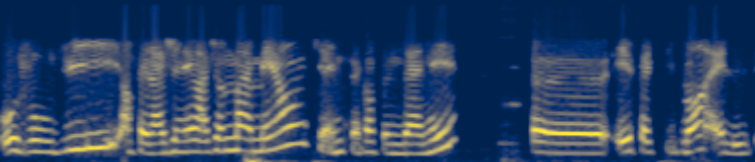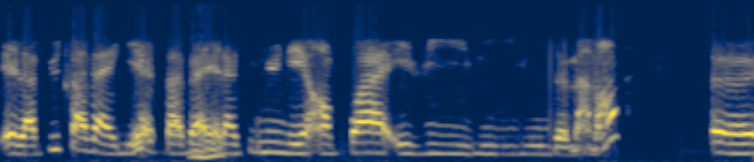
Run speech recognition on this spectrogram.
Aujourd'hui, enfin la génération de ma mère, qui a une cinquantaine d'années, euh, effectivement, elle, elle a pu travailler, elle travaille, elle a cumulé emploi et vie, vie, vie de maman. Euh,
